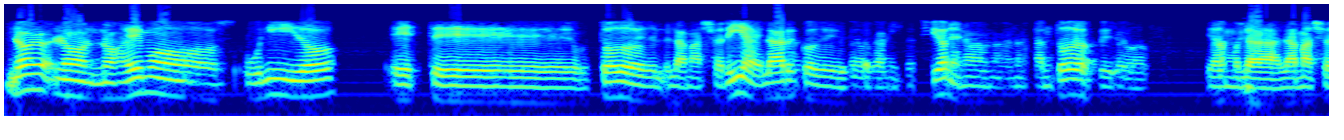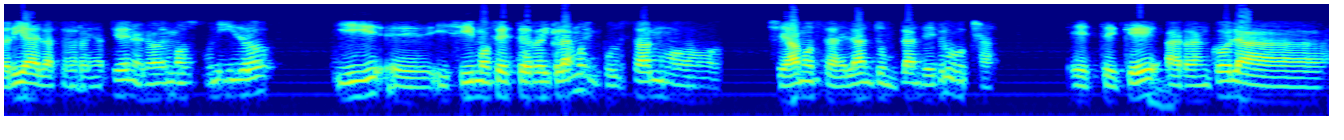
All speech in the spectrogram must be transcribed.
No, no, nos hemos unido, este, todo, la mayoría del arco de, organizaciones, no, no, están todas, pero digamos la, la mayoría de las organizaciones nos hemos unido y eh, hicimos este reclamo, impulsamos, llevamos adelante un plan de lucha, este, que arrancó la,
